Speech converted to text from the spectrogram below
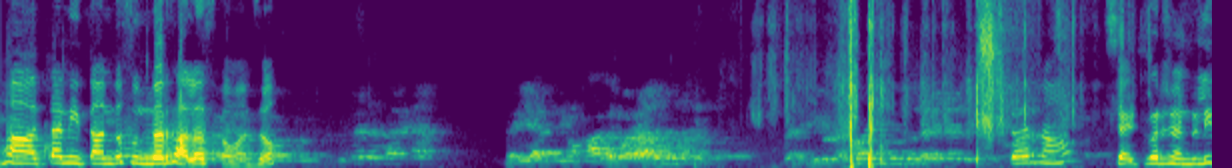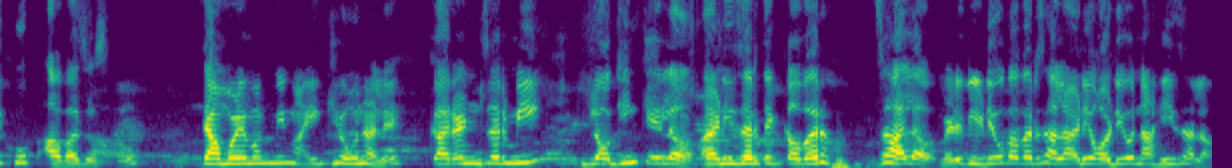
हा आता नितांत सुंदर झालं असतं माझं तर ना सेटवर जनरली खूप आवाज असतो. त्यामुळे मग मी माईक घेऊन आले. कारण जर मी ब्लॉगिंग केलं आणि जर ते कवर झालं म्हणजे व्हिडिओ कवर झाला आणि ऑडिओ नाही झाला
